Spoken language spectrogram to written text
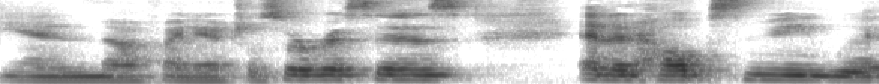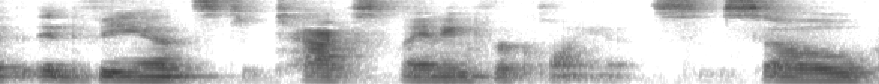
in uh, financial services and it helps me with advanced tax planning for clients. So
